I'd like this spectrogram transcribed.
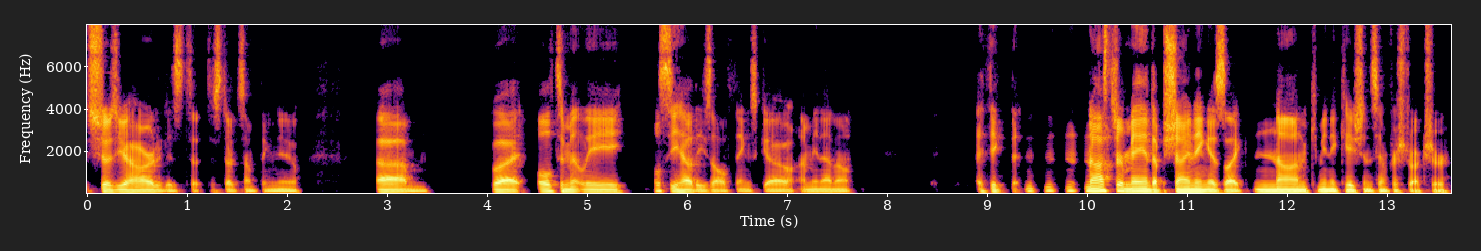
shows you how hard it is to, to start something new um but ultimately we'll see how these all things go i mean i don't i think that N- N- Nostr may end up shining as like non-communications infrastructure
